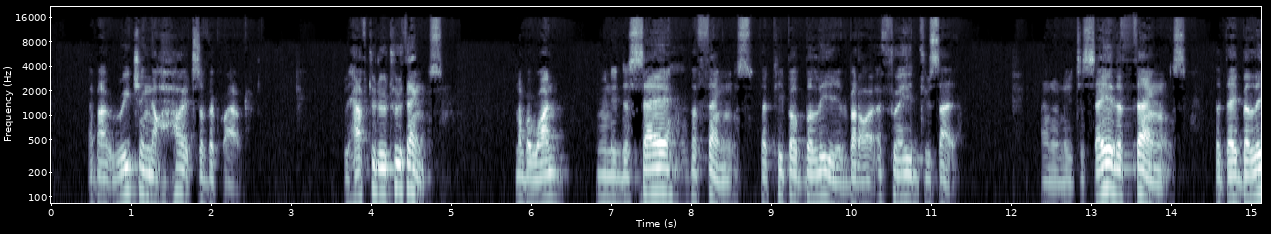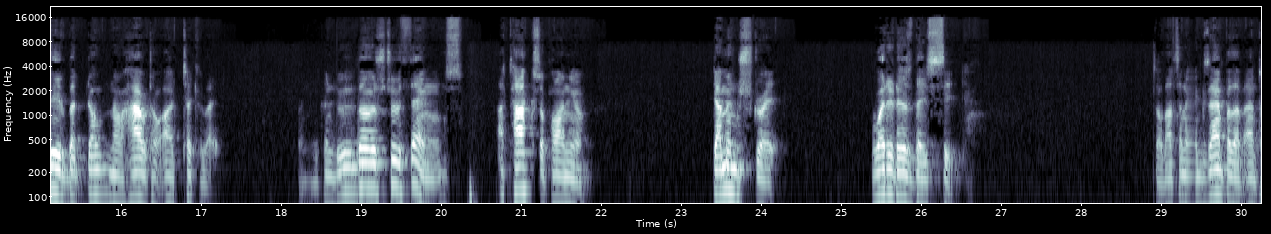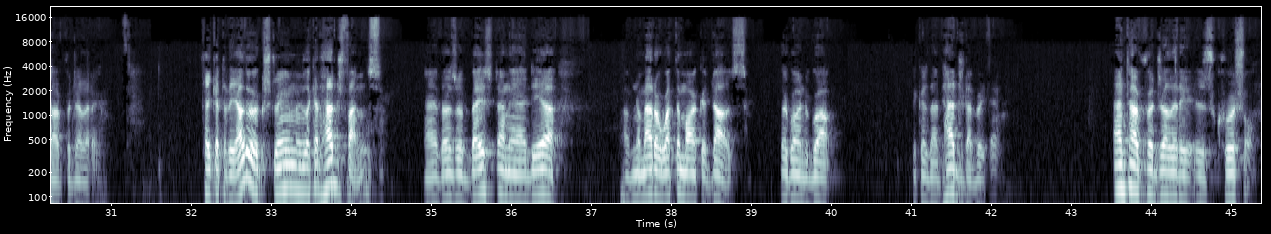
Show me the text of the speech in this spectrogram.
about reaching the hearts of the crowd, we have to do two things. Number one, we need to say the things that people believe but are afraid to say. And we need to say the things that they believe but don't know how to articulate. When you can do those two things, attacks upon you demonstrate what it is they seek. So that's an example of anti-fragility. Take it to the other extreme and look at hedge funds. Uh, those are based on the idea of no matter what the market does, they're going to grow because they've hedged everything. Anti-fragility is crucial.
